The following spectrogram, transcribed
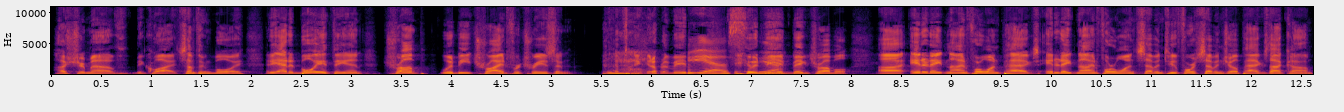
hush your mouth, be quiet, something boy. And he added boy at the end. Trump would be tried for treason. you know what I mean? Yes, He would yeah. be in big trouble. Uh, 888-941-PAGS, 888-941-7247, joepags.com.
